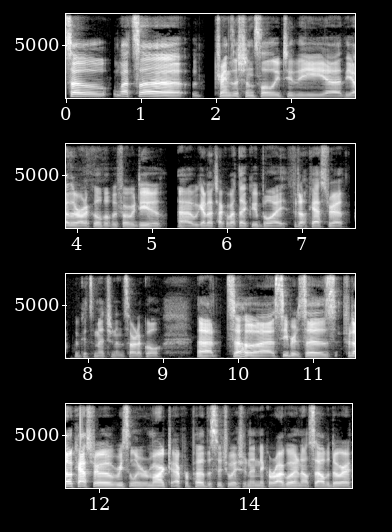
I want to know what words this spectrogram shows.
so let's uh transition slowly to the uh, the other article, but before we do, uh, we got to talk about that good boy Fidel Castro, who gets mentioned in this article. Uh, so uh, Siebert says Fidel Castro recently remarked apropos the situation in Nicaragua and El Salvador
